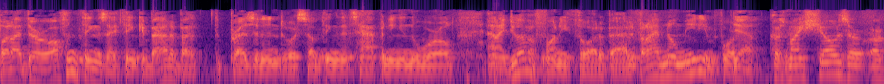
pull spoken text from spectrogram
But I, there are often things I think about about the president or something that's happening in the world, and I do have a funny thought about it. But I have no medium for yeah. it because my shows are, are,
